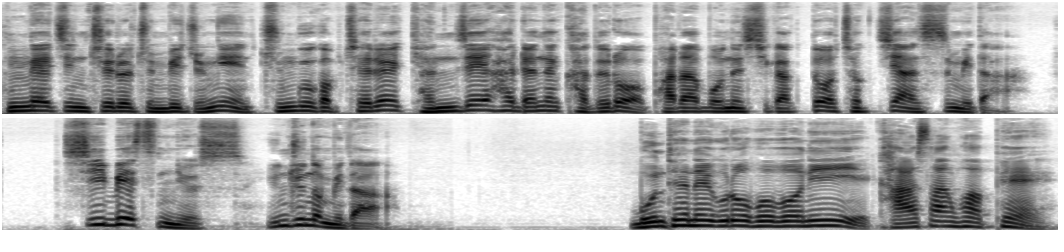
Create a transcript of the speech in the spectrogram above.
국내 진출을 준비 중인 중국 업체를 견제하려는 카드로 바라보는 시각도 적지 않습니다. CBS 뉴스 윤준호입니다. 몬테네그로 법원이 가상화폐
